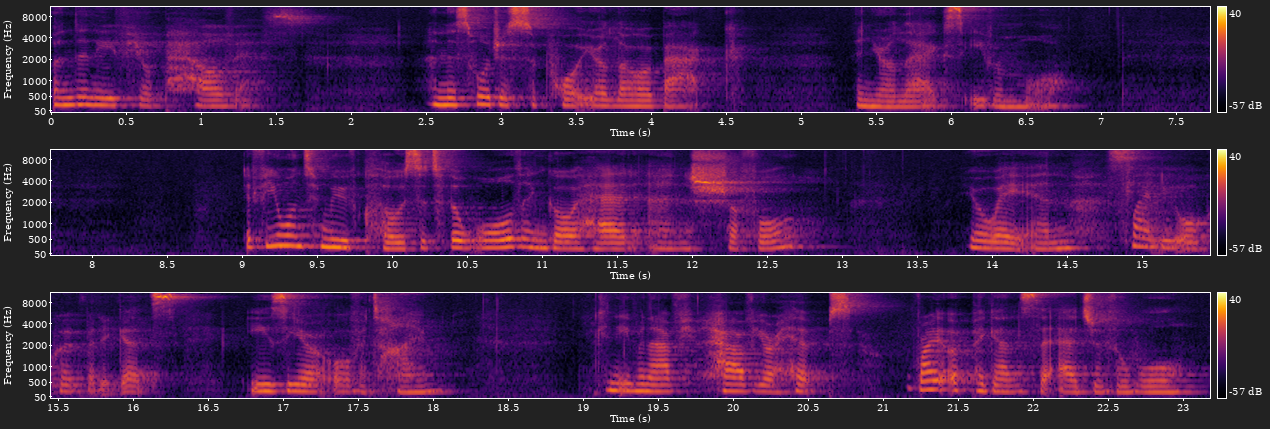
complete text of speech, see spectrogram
underneath your pelvis. And this will just support your lower back and your legs even more. If you want to move closer to the wall, then go ahead and shuffle your way in. Slightly awkward, but it gets easier over time. You can even have, have your hips right up against the edge of the wall.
